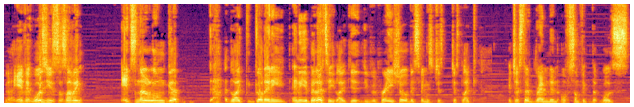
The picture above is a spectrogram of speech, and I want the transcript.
like if it was used for something, it's no longer like got any any ability. Like you, you're pretty sure this thing's just just like it's just a remnant of something that was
